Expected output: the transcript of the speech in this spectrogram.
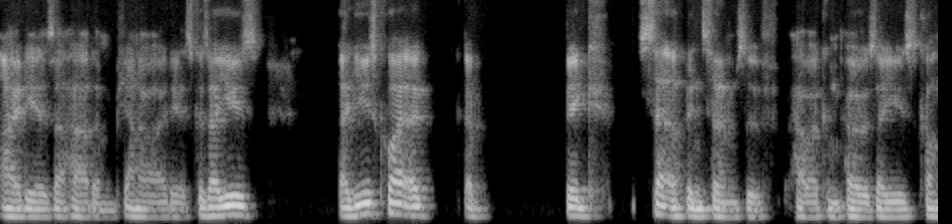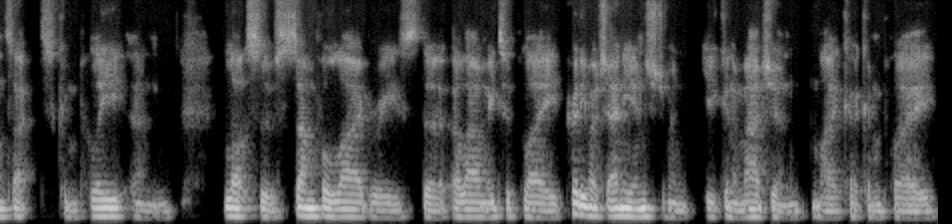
ideas I had and piano ideas because I use I use quite a, a big setup in terms of how I compose. I use Kontakt Komplete and lots of sample libraries that allow me to play pretty much any instrument you can imagine. Like I can play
